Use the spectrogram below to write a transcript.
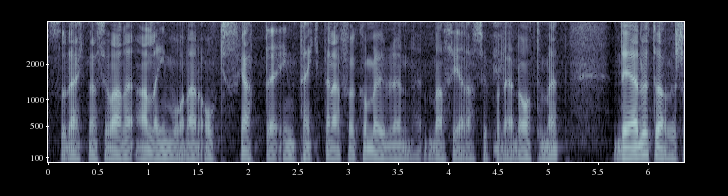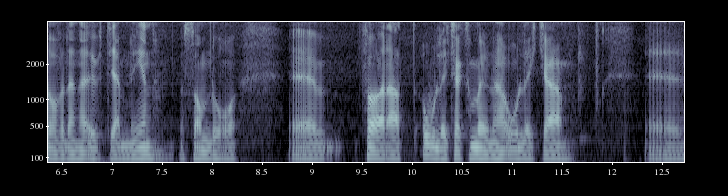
så räknas ju alla- invånare och skatteintäkterna för kommunen baseras ju på det datumet. Därutöver så har vi den här utjämningen som då eh, för att olika kommuner har olika eh,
